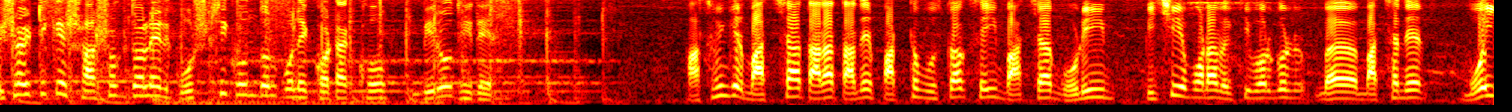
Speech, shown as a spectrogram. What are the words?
বিষয়টিকে শাসক দলের গোষ্ঠীকন্দল বলে কটাক্ষ বিরোধীদের। প্রাথমিকের বাচ্চা, তারা তাদের পাঠ্যপুস্তক, সেই বাচ্চা গরিব পিছিয়ে পড়া ব্যক্তিবর্গর বাচ্চাদের বই,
